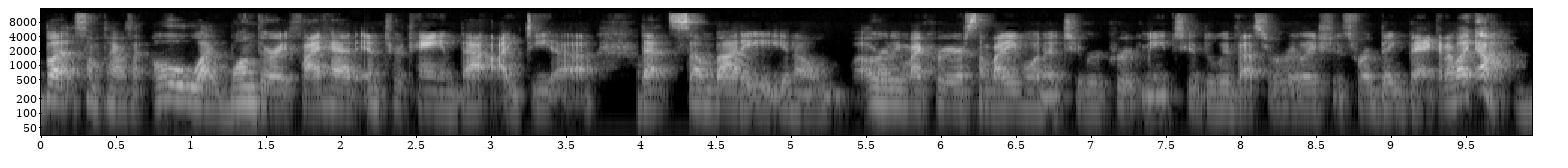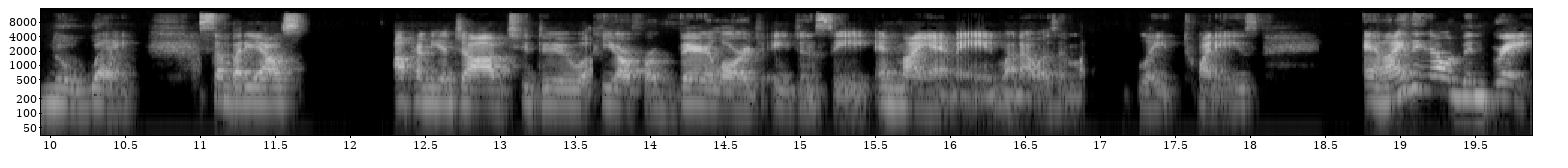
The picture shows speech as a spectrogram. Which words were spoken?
But sometimes I was like, oh, I wonder if I had entertained that idea that somebody, you know, early in my career, somebody wanted to recruit me to do investor relations for a big bank. And I'm like, oh, no way. Somebody else offered me a job to do PR for a very large agency in Miami when I was in my late 20s. And I think that would have been great.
